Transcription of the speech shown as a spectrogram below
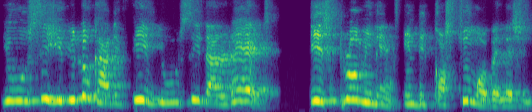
You will see, if you look at the film, you will see that red is prominent in the costume of Elesin.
